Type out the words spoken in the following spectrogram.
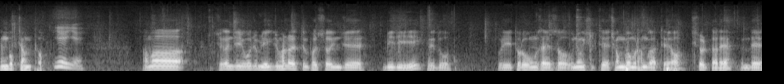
행복장터. 예, 예. 아마 제가 이제 이거 좀 얘기 좀 하려고 했더니 벌써 이제 미리 그래도 우리 도로공사에서 운영 실태 점검을 한 것 같아요. 7월 달에. 근데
